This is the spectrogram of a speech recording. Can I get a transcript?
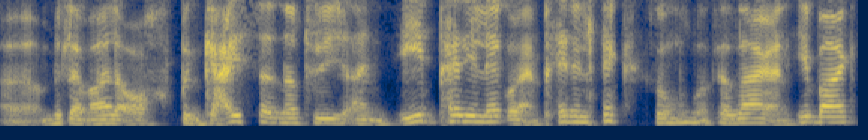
äh, mittlerweile auch begeistert natürlich ein E-Pedelec oder ein Pedelec, so muss man es ja sagen, ein E-Bike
